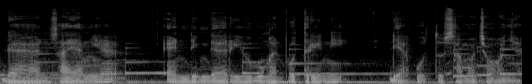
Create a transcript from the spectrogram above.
Dan sayangnya ending dari hubungan Putri ini dia putus sama cowoknya.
